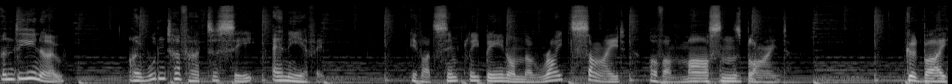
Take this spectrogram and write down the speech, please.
And do you know, I wouldn't have had to see any of it if I'd simply been on the right side of a Marson's blind. Goodbye.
